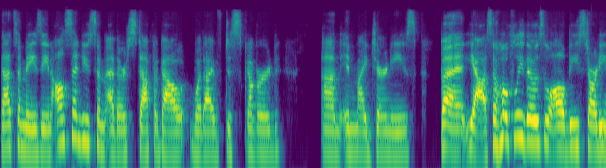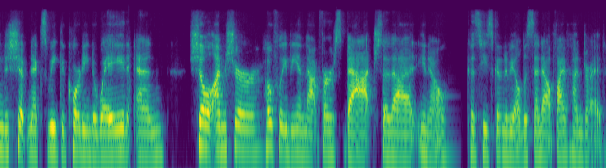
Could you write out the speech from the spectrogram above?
That's amazing. I'll send you some other stuff about what I've discovered um, in my journeys. But yeah, so hopefully those will all be starting to ship next week, according to Wade. And she'll, I'm sure, hopefully be in that first batch so that, you know, because he's going to be able to send out 500.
